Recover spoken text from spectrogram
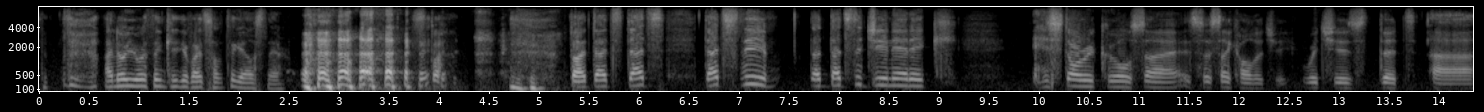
i know you were thinking about something else there but, but that's that's that's the that, that's the genetic historical psy- psychology which is that uh,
